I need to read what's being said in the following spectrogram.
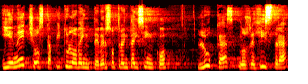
Y en Hechos capítulo 20, verso 35, Lucas nos registra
